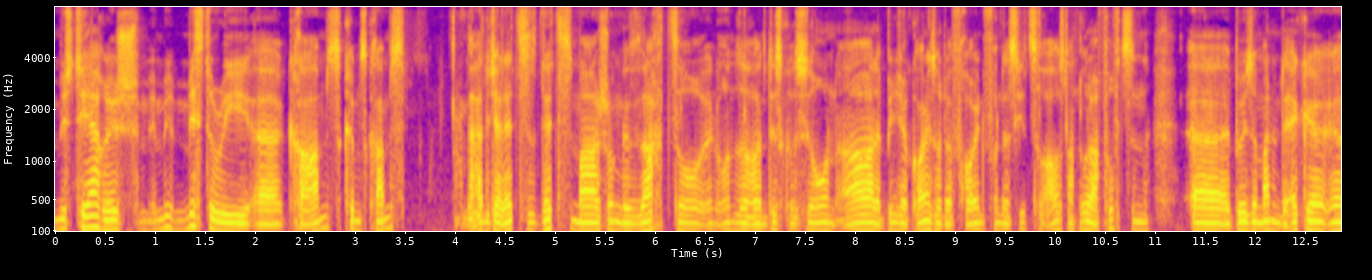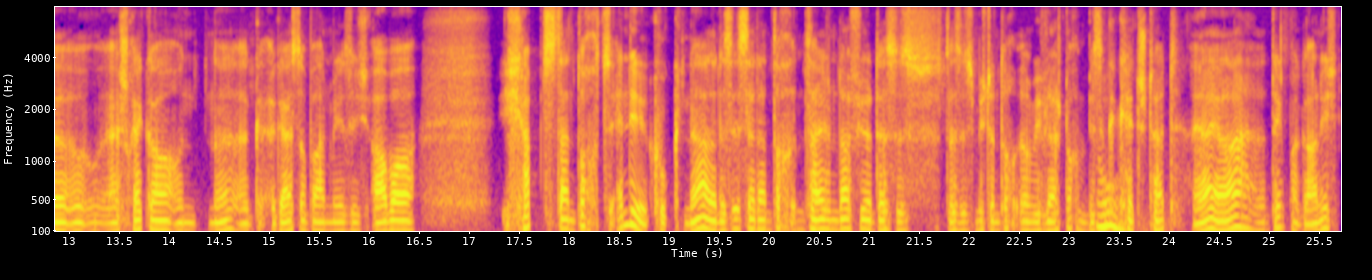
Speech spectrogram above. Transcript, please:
mysterisch, my- Mystery-Krams, Krimskrams. Da hatte ich ja letztes, letztes Mal schon gesagt, so in unserer Diskussion, ah, da bin ich ja gar nicht so der Freund von, das sieht so aus nach 0815, äh, böse Mann in der Ecke, äh, Erschrecker und ne, Ge- Geisterbahnmäßig, aber ich habe es dann doch zu Ende geguckt, ne? Also das ist ja dann doch ein Zeichen dafür, dass es, dass es mich dann doch irgendwie vielleicht noch ein bisschen Oh. gecatcht hat. Ja, ja, denkt man gar nicht.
